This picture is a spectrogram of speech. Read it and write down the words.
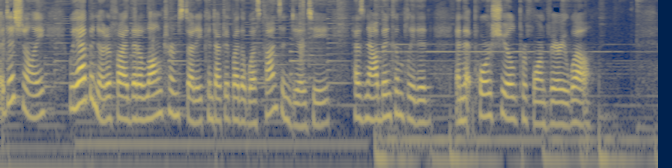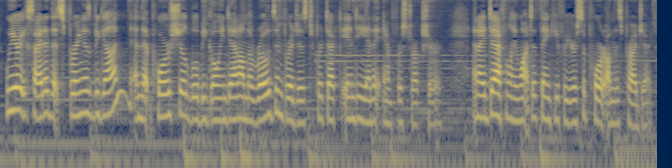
Additionally, we have been notified that a long term study conducted by the Wisconsin DOT has now been completed and that Pore Shield performed very well. We are excited that spring has begun and that Pore Shield will be going down on the roads and bridges to protect Indiana infrastructure. And I definitely want to thank you for your support on this project.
